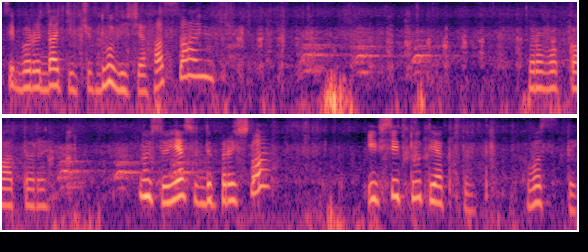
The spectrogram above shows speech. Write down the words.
Ці бородаті чудовища гасають. Провокатори. Ну все, я сюди прийшла і всі тут, як тут. Хвости.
